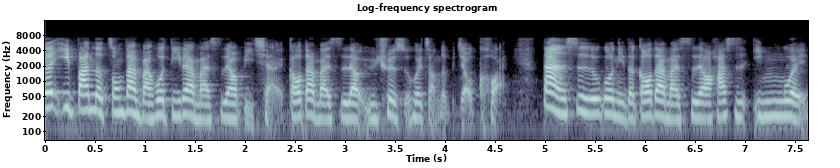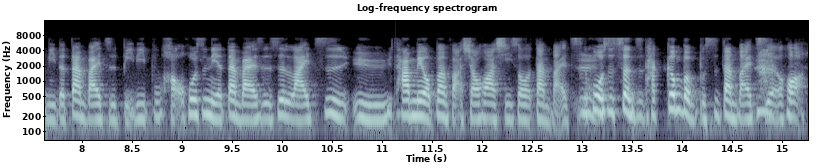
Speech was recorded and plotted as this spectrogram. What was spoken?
跟一般的中蛋白或低蛋白饲料比起来，高蛋白饲料鱼确实会长得比较快。但是如果你的高蛋白饲料它是因为你的蛋白质比例不好，或是你的蛋白质是来自于它没有办法消化吸收的蛋白质，嗯或是甚至它根本不是蛋白质的话，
